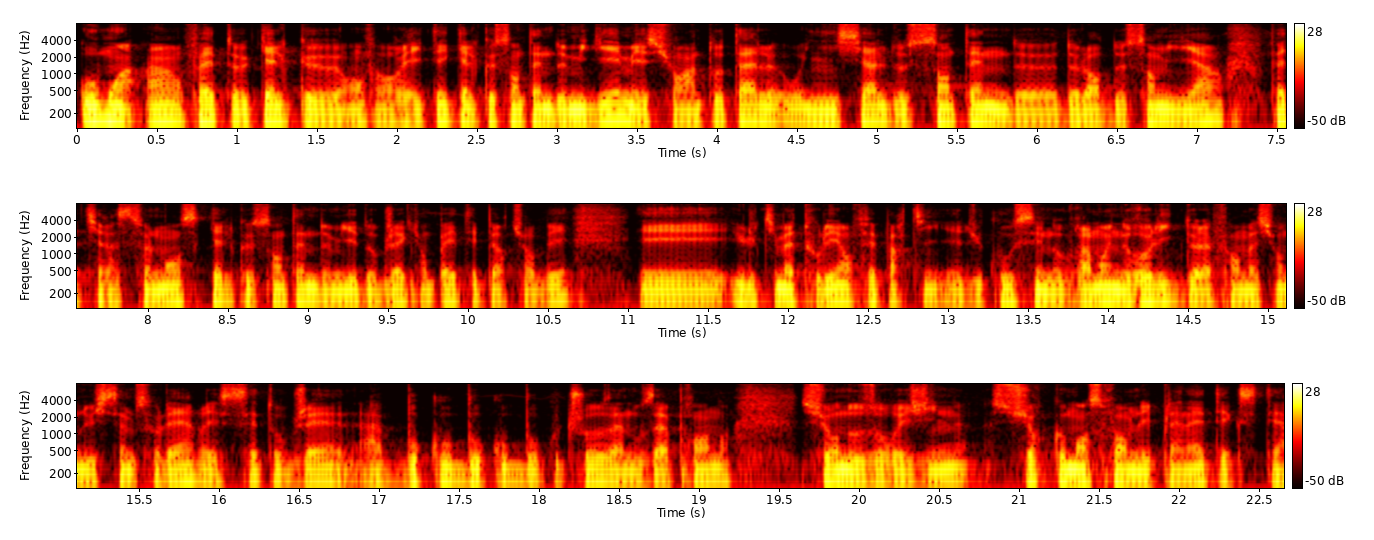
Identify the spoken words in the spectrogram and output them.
au moins un, en fait, quelques, en, réalité quelques centaines de milliers, mais sur un total initial de centaines de, l'ordre de 100 milliards. En fait, il reste seulement quelques centaines de milliers d'objets qui n'ont pas été perturbés, et Ultima Thule en fait partie. Et du coup, c'est vraiment une relique de la formation du système solaire, et cet objet a beaucoup, beaucoup, beaucoup de choses à nous apprendre sur nos origines, sur comment se forment les planètes, etc.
